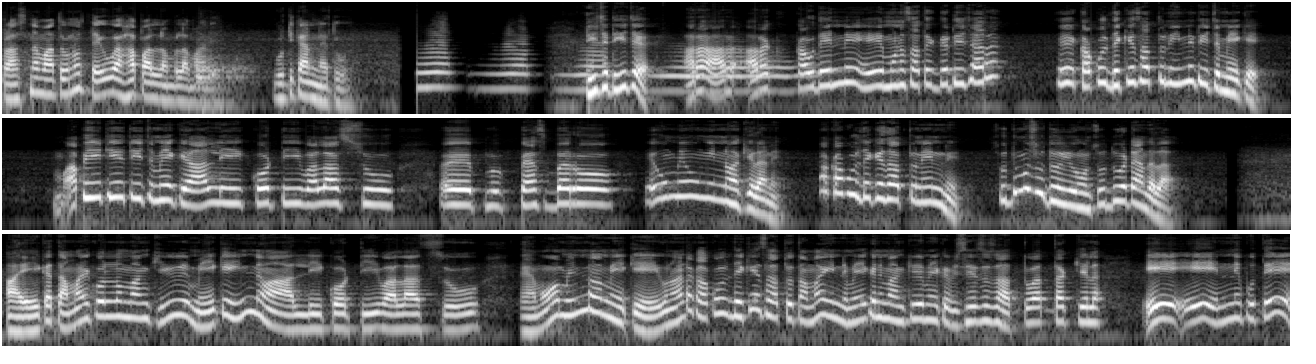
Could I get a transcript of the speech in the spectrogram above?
ප්‍රශ්න මතුනොත් ඒව අහපල්ලා උඹලා මගේ. ගුටි කන්න නැතුව. ටීචර් ටීචර් අර අර අර කවුද එන්නේ? ඒ මොන සතෙක්ද ටීචර් අර? ඒ කකුල් දෙකේ සතුනේ ඉන්නේ ටීචර් මේකේ. අපි හිටියේ ටීචර් මේකේ අලි, කොටි, වලස්සු, පැස්බරෝ එවුන් මෙවුන් ඉන්නවා කියලානේ. ආ කකුල් දෙකේ සතුනේ ඉන්නේ. සුදුම සුදුයි උන් සුදුවට ඇඳලා. ආ ඒක තමයි කොල්ලෝ මං කිව්වේ මේකේ ඉන්නවා අල්ලි කොටි වලස්සු හැමෝම ඉන්නවා මේකේ. ඒ උනාට කකුල් දෙකේ සත්තු තමයි ඉන්නේ. මේකනේ මං කිව්වේ මේක විශේෂ සත්තුවත්තක් කියලා. ඒ ඒ එන්නේ පුතේ.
